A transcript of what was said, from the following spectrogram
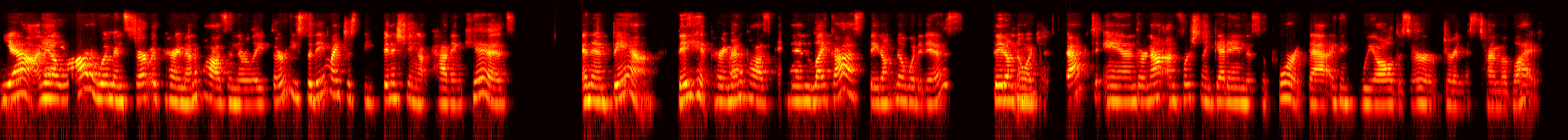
yeah, I mean, a lot of women start with perimenopause in their late 30s. So they might just be finishing up having kids and then bam, they hit perimenopause. And like us, they don't know what it is. They don't know what mm-hmm. to expect. And they're not, unfortunately, getting the support that I think we all deserve during this time of life.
